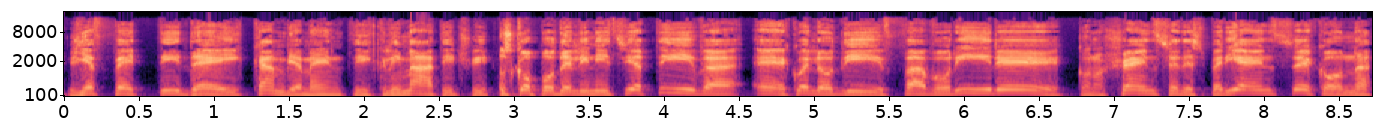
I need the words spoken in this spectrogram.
gli effetti dei cambiamenti climatici. Lo scopo dell'iniziativa è quello di favorire conoscenze ed esperienze con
